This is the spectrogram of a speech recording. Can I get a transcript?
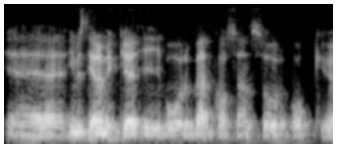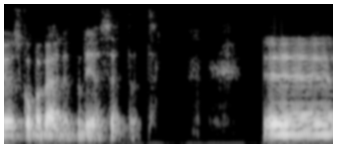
Eh, investerar mycket i vår vätgassensor och eh, skapar värde på det sättet. Eh,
